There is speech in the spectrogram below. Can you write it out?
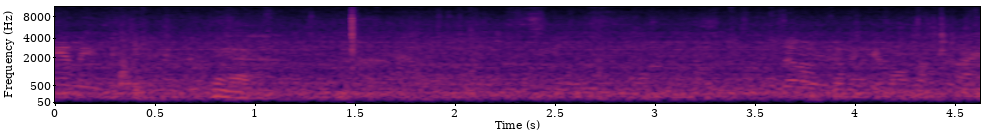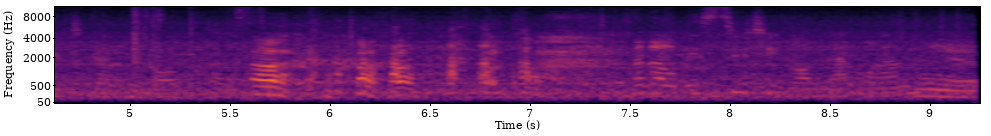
Nearly there. Yeah. Then I'm going to get on the train to go to the Gold Coast. Oh, But I'll be sitting on that one. yeah.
